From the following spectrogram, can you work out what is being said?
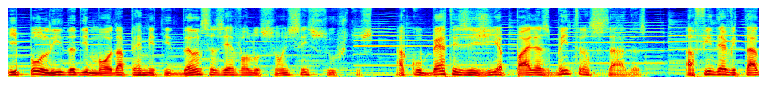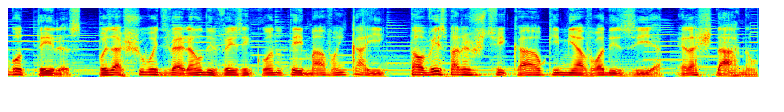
e polida de modo a permitir danças e evoluções sem sustos. A coberta exigia palhas bem trançadas, a fim de evitar goteiras, pois as chuvas de verão de vez em quando teimavam em cair. Talvez para justificar o que minha avó dizia: elas tardam,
